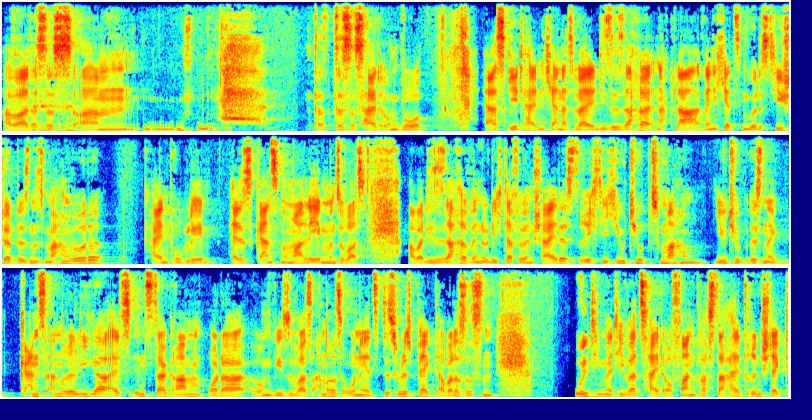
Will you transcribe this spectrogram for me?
Aber das ist, ähm, das, das ist halt irgendwo, ja, es geht halt nicht anders, weil diese Sache, na klar, wenn ich jetzt nur das T-Shirt-Business machen würde, kein Problem. Hättest ganz normal leben und sowas. Aber diese Sache, wenn du dich dafür entscheidest, richtig YouTube zu machen, YouTube ist eine ganz andere Liga als Instagram oder irgendwie sowas anderes, ohne jetzt Disrespect, aber das ist ein ultimativer Zeitaufwand, was da halt drin steckt.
